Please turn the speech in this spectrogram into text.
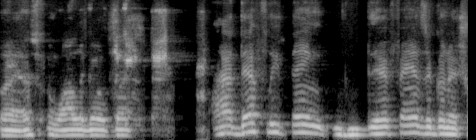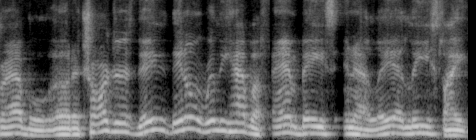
but that's a while ago. But I definitely think their fans are going to travel. Uh, the Chargers, they they don't really have a fan base in LA, at least. Like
